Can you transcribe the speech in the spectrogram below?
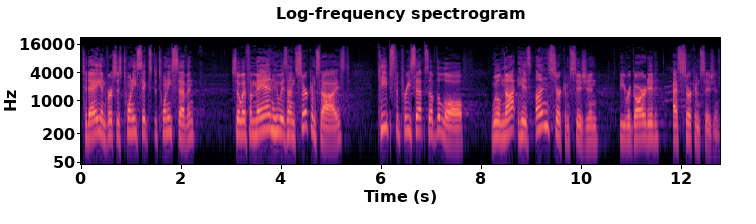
Today in verses 26 to 27. So if a man who is uncircumcised, keeps the precepts of the law, will not his uncircumcision be regarded as circumcision?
